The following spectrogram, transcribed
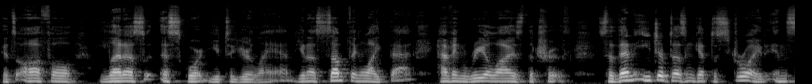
It's awful. Let us escort you to your land. You know, something like that, having realized the truth. So then Egypt doesn't get destroyed. instead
